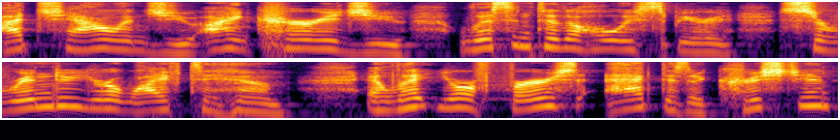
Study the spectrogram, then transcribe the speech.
I challenge you, I encourage you, listen to the Holy Spirit, surrender your life to Him, and let your first act as a Christian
